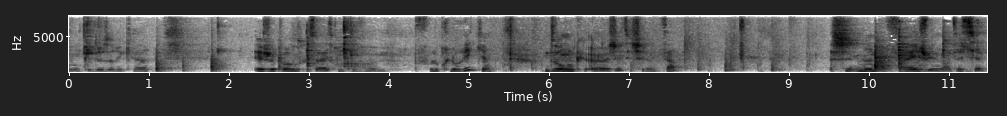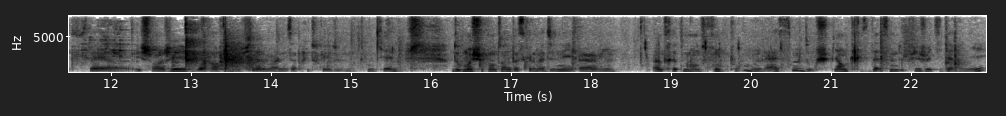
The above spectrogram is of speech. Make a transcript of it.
il n'est que 2h15. Et je pense que ça va être encore euh, folklorique. Donc euh, j'ai été chez le médecin mon médecin et je lui ai demandé si elle pouvait euh, échanger, voir un mais finalement elle nous a pris tous les deux, donc nickel. Donc moi je suis contente parce qu'elle m'a donné euh, un traitement de fond pour mon asthme, donc je suis bien en crise d'asthme depuis jeudi dernier.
